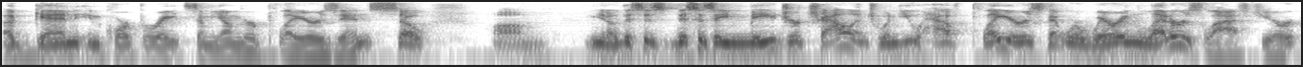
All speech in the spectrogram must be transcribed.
again incorporate some younger players in. So. Um, you know this is this is a major challenge when you have players that were wearing letters last year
